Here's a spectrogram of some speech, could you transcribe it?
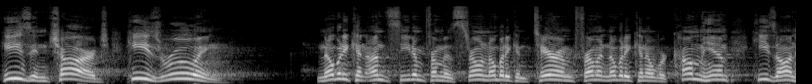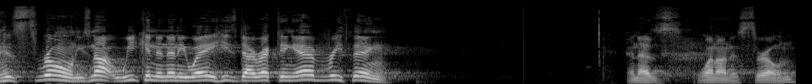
he's in charge, he's ruling. Nobody can unseat him from his throne. Nobody can tear him from it. Nobody can overcome him. He's on his throne. He's not weakened in any way. He's directing everything. And as one on his throne,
